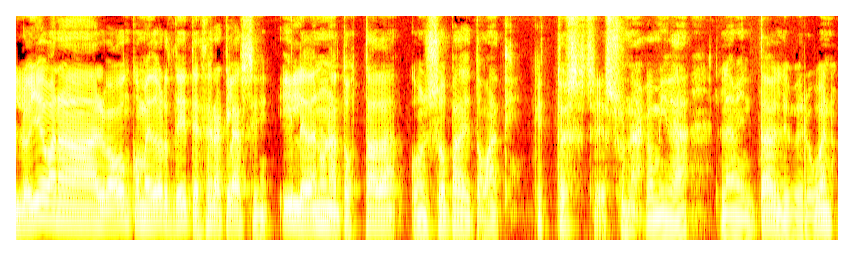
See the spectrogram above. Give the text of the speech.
Lo llevan al vagón comedor de tercera clase y le dan una tostada con sopa de tomate. Que esto es, una comida lamentable, pero bueno.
